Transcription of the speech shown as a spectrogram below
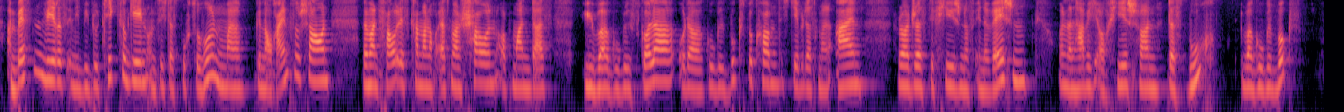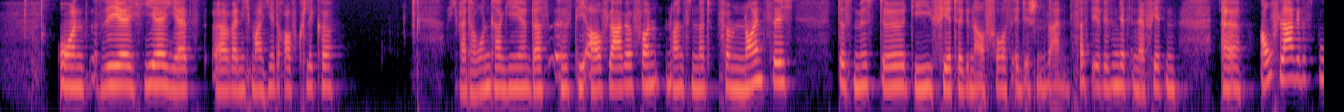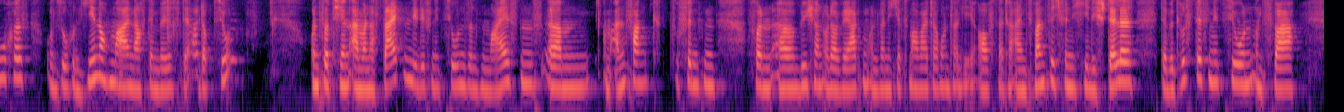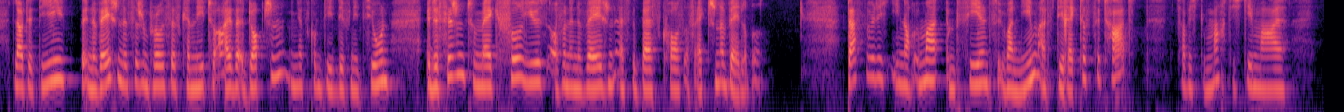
Am besten wäre es, in die Bibliothek zu gehen und sich das Buch zu holen und mal genau reinzuschauen. Wenn man faul ist, kann man auch erstmal schauen, ob man das über Google Scholar oder Google Books bekommt. Ich gebe das mal ein, Rogers Diffusion of Innovation. Und dann habe ich auch hier schon das Buch über Google Books und sehe hier jetzt, äh, wenn ich mal hier drauf klicke, ich weiter runter gehe, das ist die Auflage von 1995. Das müsste die vierte, genau, Fourth Edition sein. Das heißt, wir sind jetzt in der vierten äh, Auflage des Buches und suchen hier nochmal nach dem Begriff der Adoption und sortieren einmal nach Seiten. Die Definitionen sind meistens ähm, am Anfang zu finden von äh, Büchern oder Werken. Und wenn ich jetzt mal weiter runtergehe auf Seite 21, finde ich hier die Stelle der Begriffsdefinition. Und zwar lautet die, The innovation decision process can lead to either adoption, und jetzt kommt die Definition, a decision to make full use of an innovation as the best course of action available. Das würde ich Ihnen auch immer empfehlen zu übernehmen als direktes Zitat. Das habe ich gemacht. Ich gehe mal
